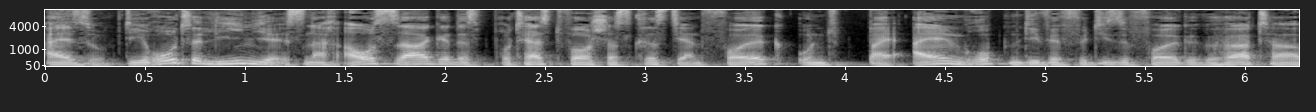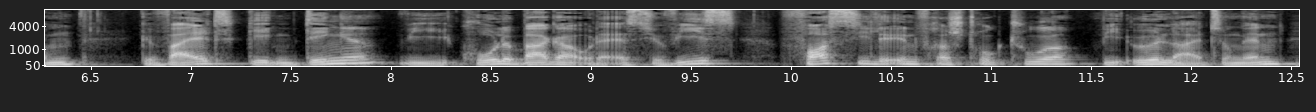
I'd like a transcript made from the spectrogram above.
Also, die rote Linie ist nach Aussage des Protestforschers Christian Volk und bei allen Gruppen, die wir für diese Folge gehört haben, Gewalt gegen Dinge wie Kohlebagger oder SUVs, fossile Infrastruktur wie Ölleitungen,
